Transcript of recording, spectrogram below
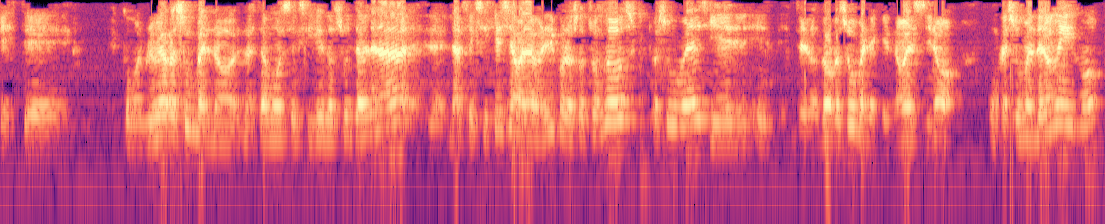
este, como el primer resumen no, no estamos exigiendo absolutamente nada, las exigencias van a venir con los otros dos resúmenes y entre los dos resúmenes, que no es sino un resumen de lo mismo,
